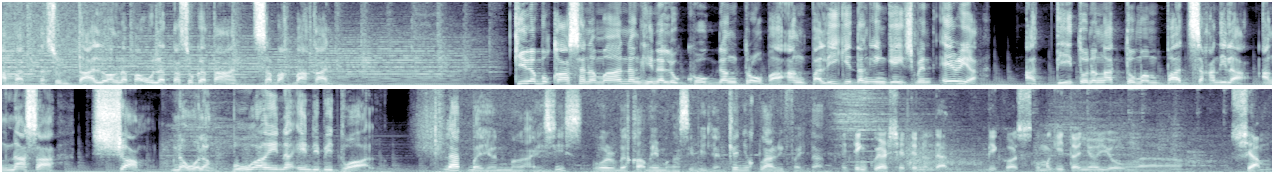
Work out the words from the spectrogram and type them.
Apat na sundalo ang napaulat na sugatan sa bakbakan. Kinabukasan naman ng hinalughog ng tropa ang paligid ng engagement area at dito na nga tumambad sa kanila ang nasa siyam na walang buhay na individual. Lahat ba yan mga ISIS? Or baka may mga civilian? Can you clarify that? I think we are certain on that because kung makita nyo yung uh, siyam,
